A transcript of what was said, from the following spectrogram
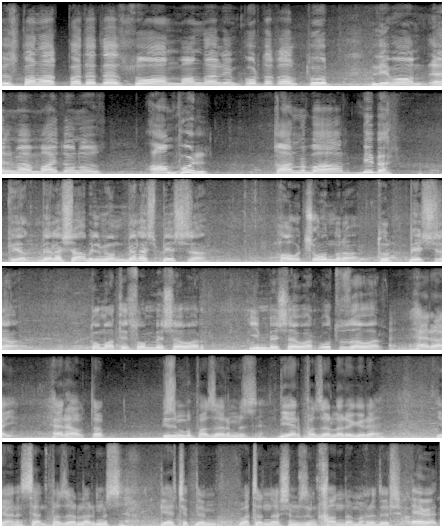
ıspanak, patates, soğan, mandalin, portakal, turp, limon, elma, maydanoz, ampul, karnabahar, biber. Fiyat beleş abi bilmiyorum. Beleş 5 lira. Havuç 10 lira. Turp 5 lira. Domates 15'e var. 25'e var. 30'a var. her ay, her hafta bizim bu pazarımız diğer pazarlara göre yani sent pazarlarımız gerçekten vatandaşımızın kan damarıdır. Evet,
